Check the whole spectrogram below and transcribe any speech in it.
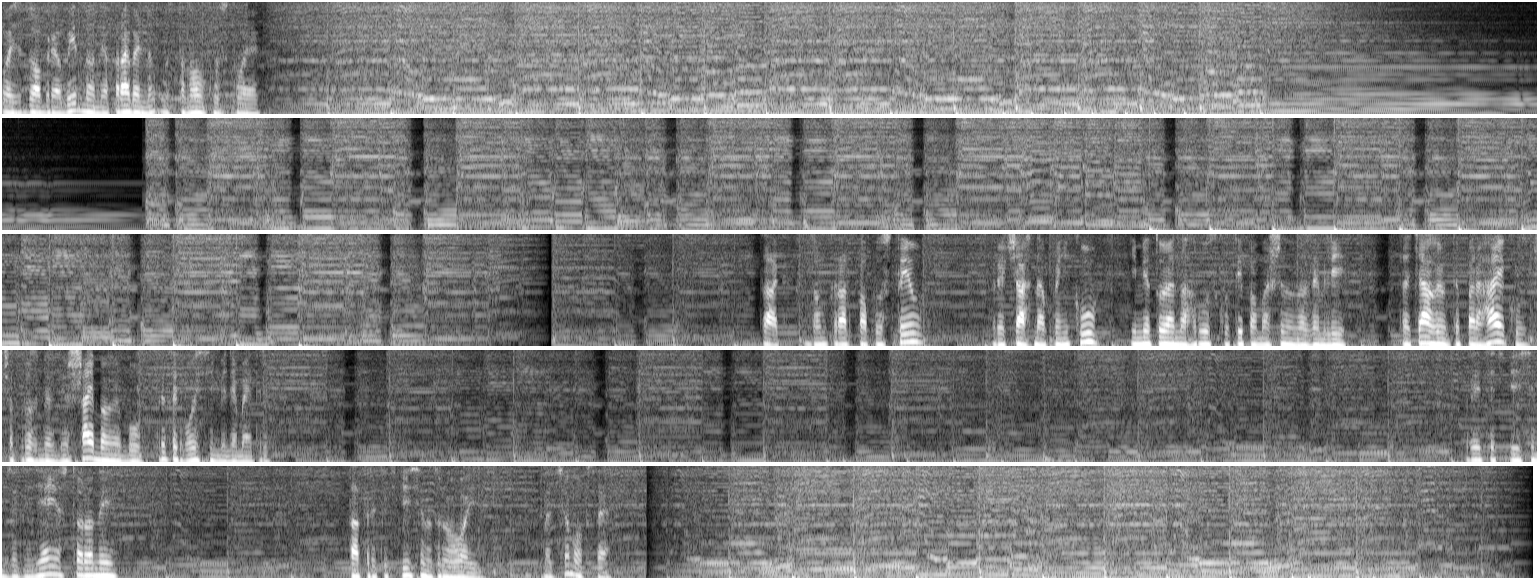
Ось добре видно неправильну установку стоек. Так, домкрат попустив, речах на пеньку, імітує нагрузку типу машини на землі. Затягуємо тепер гайку, щоб розмір між шайбами був 38 мм. 38 з однієї сторони та 38 з другої. На цьому все.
